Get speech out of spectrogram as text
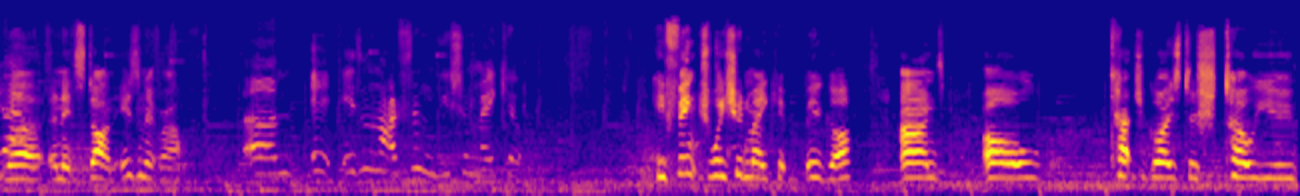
yeah. The, and it's done, isn't it, Ralph? Um, it isn't. I think you should make it. He thinks we should make it bigger, and I'll catch you guys to sh- tell you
